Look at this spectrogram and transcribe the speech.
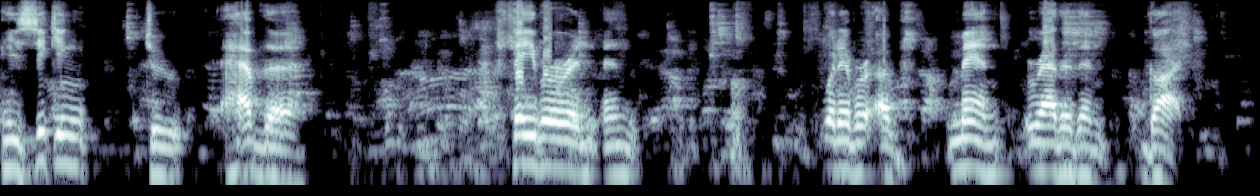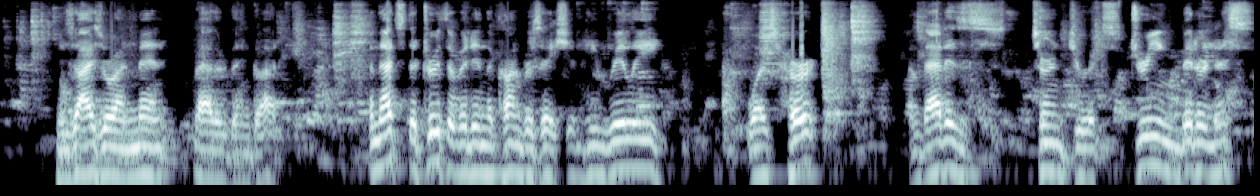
He's seeking to have the favor and, and whatever of men rather than God. His eyes are on men rather than God. And that's the truth of it in the conversation. He really was hurt, and that is turned to extreme bitterness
